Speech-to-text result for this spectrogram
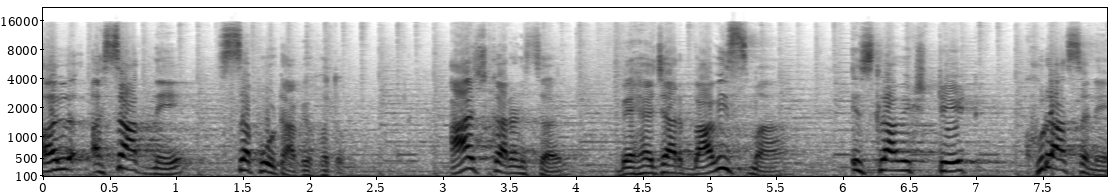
અલ અસાદને સપોર્ટ આપ્યો હતો. આ જ કારણસર બે હજાર બાવીસમાં ઇસ્લામિક સ્ટેટ ખુરાસને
